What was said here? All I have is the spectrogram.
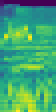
Whoa!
